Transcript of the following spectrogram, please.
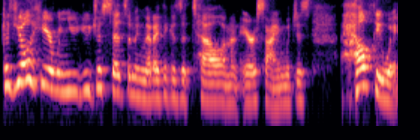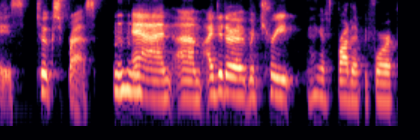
Because you'll hear when you you just said something that i think is a tell on an air sign which is healthy ways to express Mm-hmm. And um, I did a retreat. I think I've brought it up before,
